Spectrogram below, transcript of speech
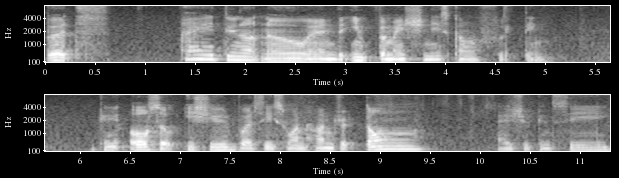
But I do not know and the information is conflicting. Okay, also issued was this 100 dong, as you can see.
